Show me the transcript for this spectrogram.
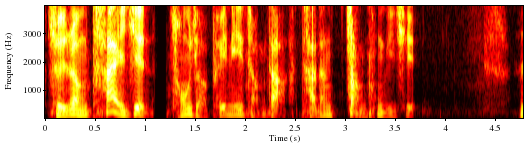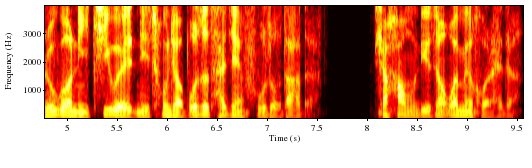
所以让太监从小陪你长大，他能掌控一切。如果你继位，你从小不是太监辅佐大的。像汉文帝这样外面回来的，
